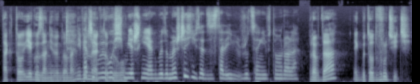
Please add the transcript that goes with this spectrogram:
Tak to jego zdanie wygląda. Nie Patrz, wiemy, jak to było było. śmiesznie, jakby to mężczyźni wtedy zostali wrzuceni w tą rolę. Prawda? Jakby to odwrócić.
